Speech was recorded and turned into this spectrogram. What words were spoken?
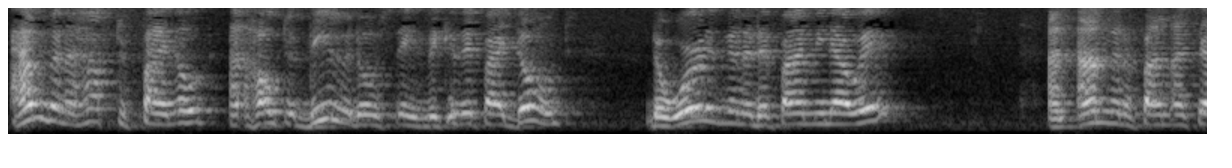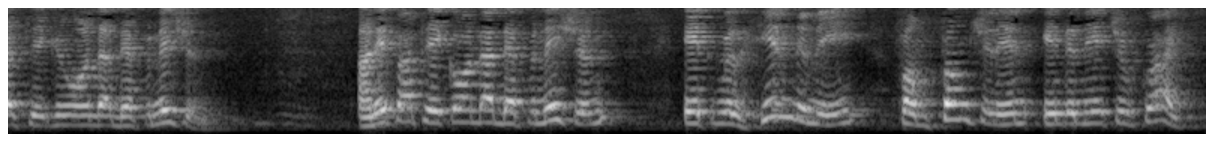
I'm going to have to find out how to deal with those things because if I don't, the world is going to define me that way and I'm going to find myself taking on that definition. And if I take on that definition, it will hinder me from functioning in the nature of Christ.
